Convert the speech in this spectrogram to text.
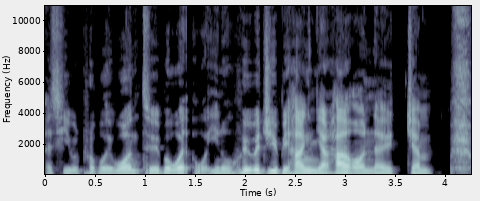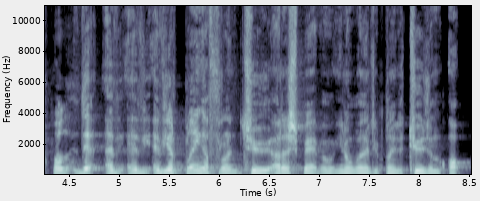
as he would probably want to. But what, what you know, who would you be hanging your hat on now, Jim? Well, the, if, if you're playing a front two, irrespective, you know, whether you're playing the two of them up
